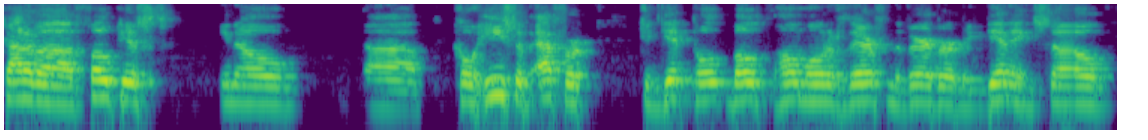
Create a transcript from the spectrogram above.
kind of a focused, you know, uh, cohesive effort to get both, both homeowners there from the very, very beginning. So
